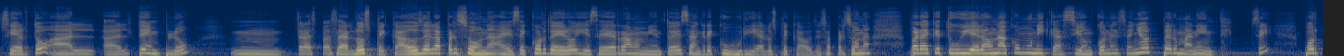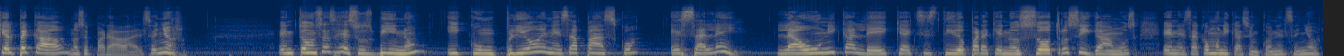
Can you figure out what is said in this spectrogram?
¿cierto? Al, al templo Mm, traspasar los pecados de la persona a ese cordero y ese derramamiento de sangre cubría los pecados de esa persona para que tuviera una comunicación con el Señor permanente, ¿sí? Porque el pecado nos separaba del Señor. Entonces Jesús vino y cumplió en esa Pascua esa ley, la única ley que ha existido para que nosotros sigamos en esa comunicación con el Señor.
